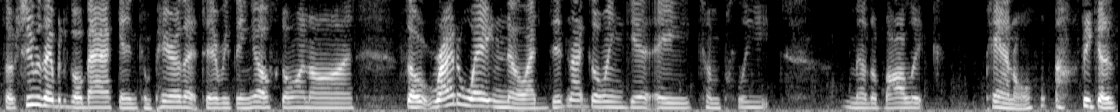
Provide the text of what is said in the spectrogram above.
so she was able to go back and compare that to everything else going on. So right away, no, I did not go and get a complete metabolic panel because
